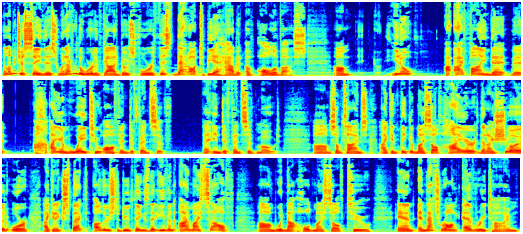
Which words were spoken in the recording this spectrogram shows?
and let me just say this whenever the Word of God goes forth, this, that ought to be a habit of all of us. Um, you know, I, I find that, that I am way too often defensive, uh, in defensive mode. Um, sometimes I can think of myself higher than I should, or I can expect others to do things that even I myself um, would not hold myself to. And, and that's wrong every time.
